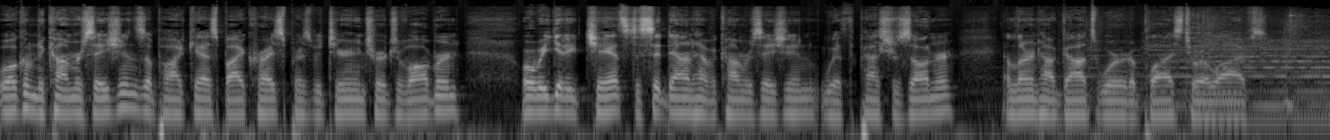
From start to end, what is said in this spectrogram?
Welcome to Conversations, a podcast by Christ Presbyterian Church of Auburn, where we get a chance to sit down and have a conversation with Pastor Zollner and learn how God's Word applies to our lives.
